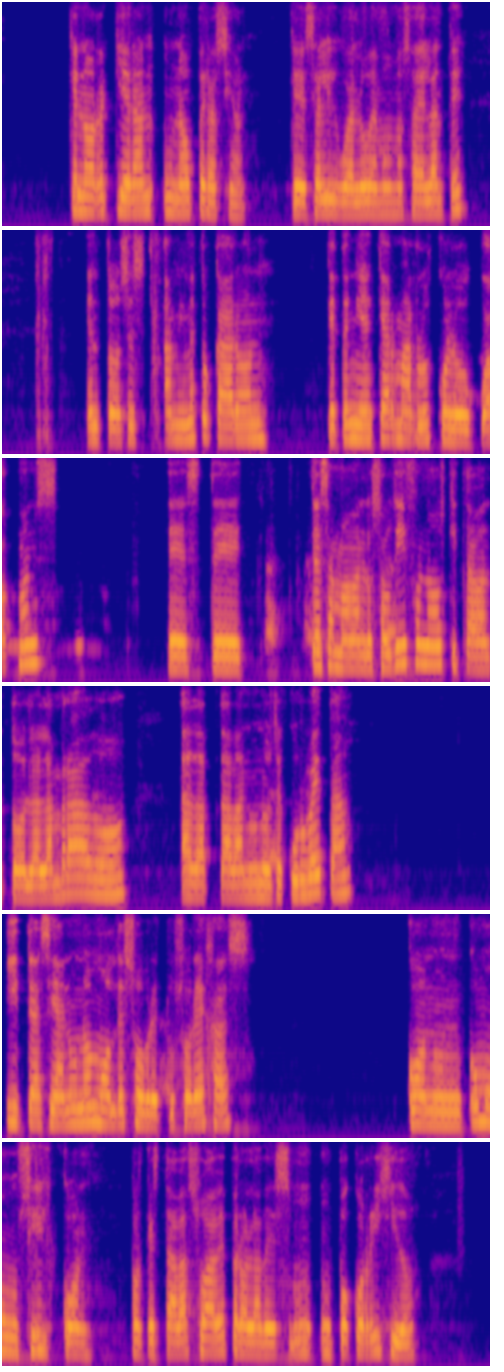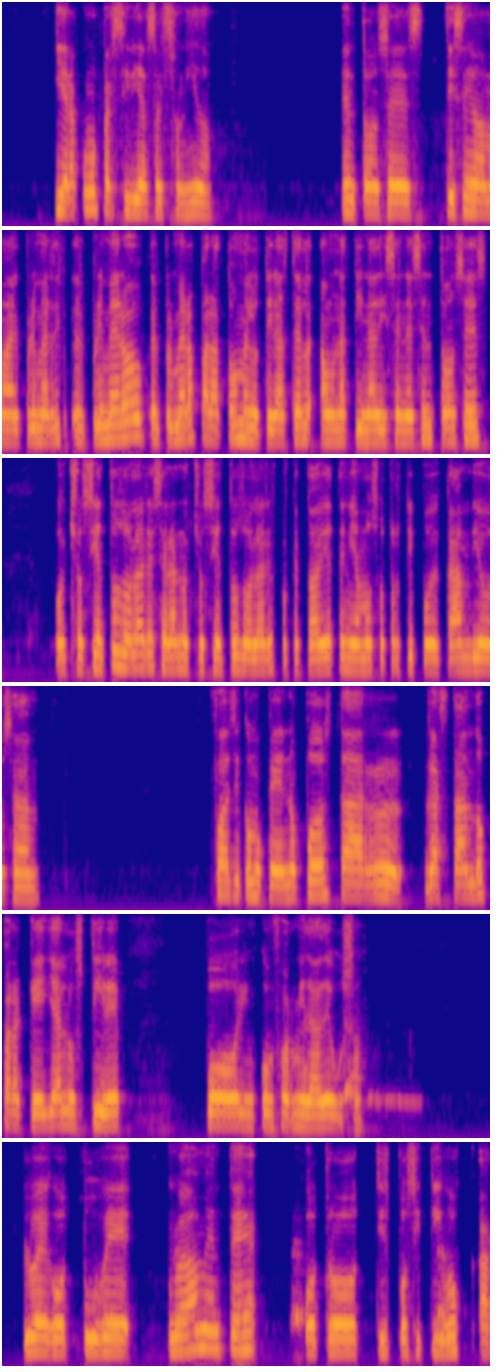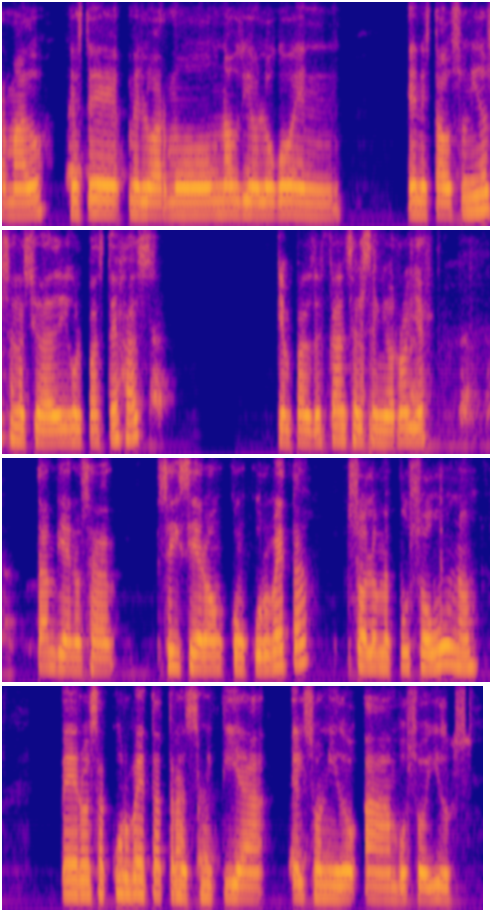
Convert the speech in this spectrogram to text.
que no requieran una operación, que ese al igual lo vemos más adelante entonces, a mí me tocaron que tenían que armarlos con los Walkmans. Este, desarmaban los audífonos, quitaban todo el alambrado, adaptaban unos de curveta y te hacían unos moldes sobre tus orejas con un como un silicón, porque estaba suave pero a la vez un, poco rígido. Y era como percibías el sonido. Entonces, dice mi mamá, el primer, el primero, el primer aparato me lo tiraste a una tina, dice, en ese entonces 800 dólares eran 800 dólares porque todavía teníamos otro tipo de cambio, o sea, fue así como que no puedo estar gastando para que ella los tire por inconformidad de uso. Luego tuve nuevamente otro dispositivo armado. Este me lo armó un audiólogo en, Estados Unidos, en la ciudad de Eagle Texas. Que en paz descanse el señor Roger. También, o sea, se hicieron con curveta, solo me puso uno, pero esa curveta transmitía el sonido a ambos oídos.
